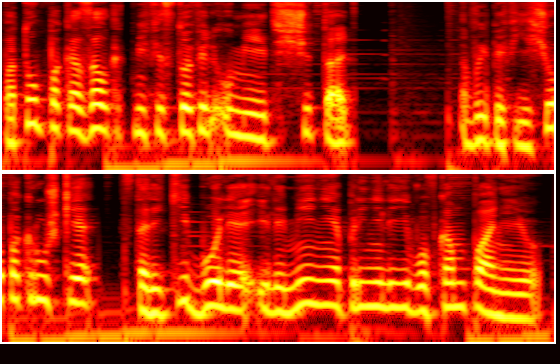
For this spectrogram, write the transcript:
Потом показал, как Мефистофель умеет считать. Выпив еще по кружке, старики более или менее приняли его в компанию –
